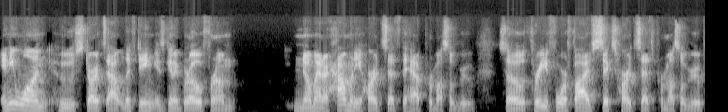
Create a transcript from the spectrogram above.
anyone who starts out lifting is going to grow from no matter how many hard sets they have per muscle group. So three, four, five, six hard sets per muscle group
